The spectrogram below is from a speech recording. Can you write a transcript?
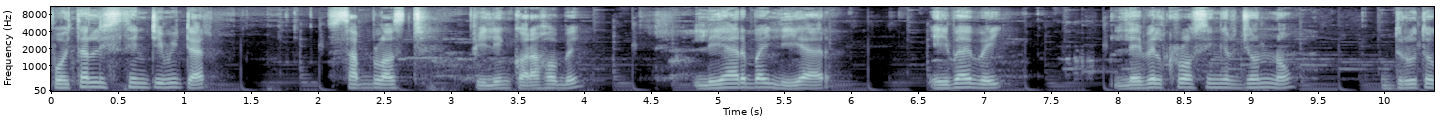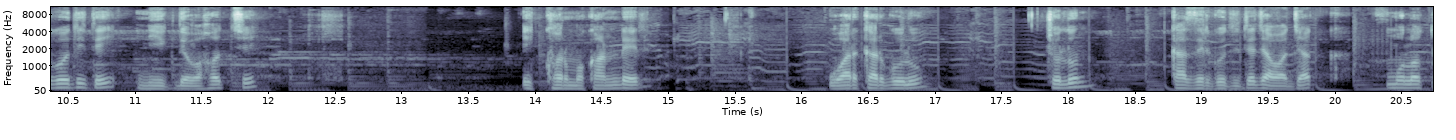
পঁয়তাল্লিশ সেন্টিমিটার সাবব্লাস্ট ফিলিং করা হবে। লেয়ার বাই লেয়ার এইভাবেই লেভেল ক্রসিংয়ের জন্য দ্রুত গতিতে নিয়োগ দেওয়া হচ্ছে। এই কর্মকাণ্ডের ওয়ার্কারগুলো চলুন কাজের গতিতে যাওয়া যাক। মূলত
